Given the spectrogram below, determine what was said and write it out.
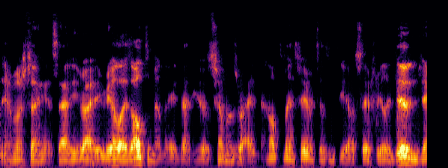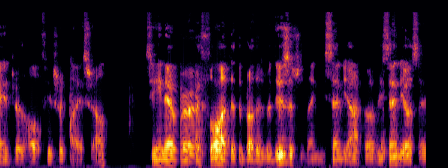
You know what I'm saying is that he right. He realized ultimately that he was Shem was right, and ultimately his favoritism to Yosef really did endanger the whole future of Israel. So he never thought that the brothers would do such a thing. He sent Yaakov, he sent Yosef.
